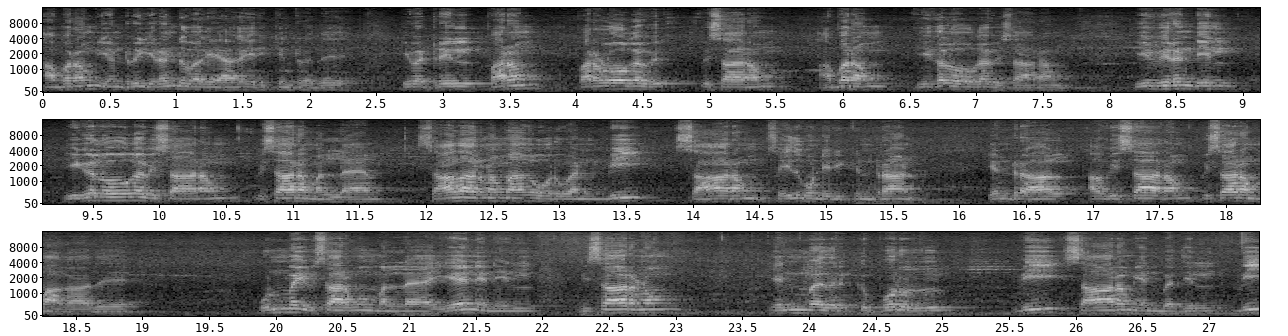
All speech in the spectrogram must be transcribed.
அபரம் என்று இரண்டு வகையாக இருக்கின்றது. இவற்றில் பரம் பரலோக வி- விசாரம் அபரம் இகலோக விசாரம். இவ்விரண்டில் இகலோக விசாரம் விசாரம் அல்ல சாதாரணமாக ஒருவன் வி. சாரம் செய்து கொண்டிருக்கின்றான் என்றால் அவ்விசாரம் விசாரமாகாது. உண்மை விசாரமும் அல்ல. ஏனெனில் விசாரணம் என்பதற்கு பொருள் வி. சாரம் என்பதில் வி.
